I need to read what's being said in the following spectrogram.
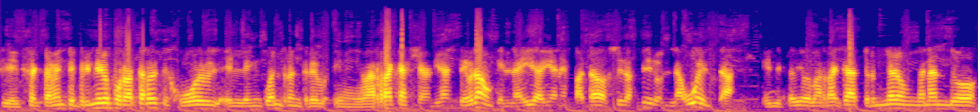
Sí, exactamente. Primero por la tarde se jugó el, el encuentro entre eh, Barracas y Almirante Brown, que en la ida habían empatado 0 a 0. En la vuelta, en el estadio de Barracas, terminaron ganando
